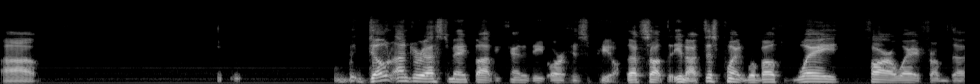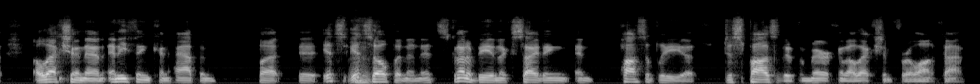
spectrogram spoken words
Uh, don't underestimate Bobby Kennedy or his appeal. That's all, you know, at this point, we're both way far away from the election and anything can happen, but it, it's, mm-hmm. it's open and it's going to be an exciting and possibly a dispositive American election for a long time.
